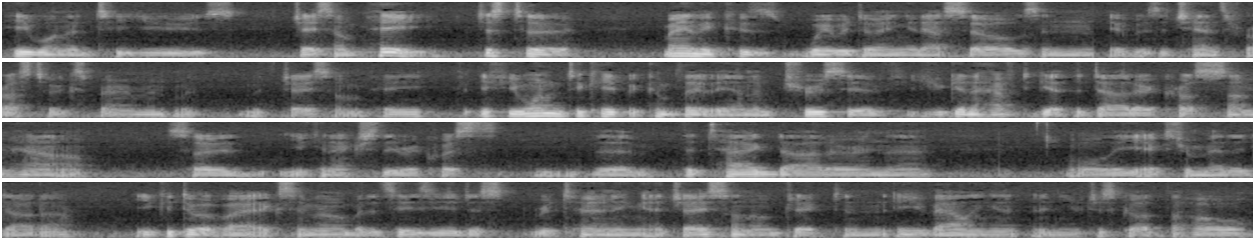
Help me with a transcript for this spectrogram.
He wanted to use JSONP just to mainly because we were doing it ourselves and it was a chance for us to experiment with, with JSONP. If you wanted to keep it completely unobtrusive, you're going to have to get the data across somehow so you can actually request the, the tag data and the all the extra metadata. You could do it via XML, but it's easier just returning a JSON object and evaling it, and you've just got the whole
